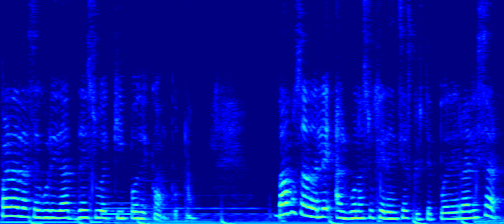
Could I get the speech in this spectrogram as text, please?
para la seguridad de su equipo de cómputo. Vamos a darle algunas sugerencias que usted puede realizar.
